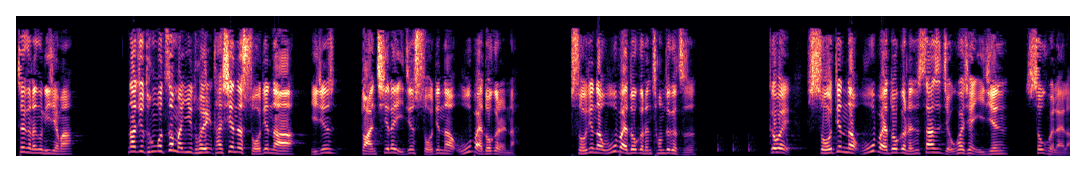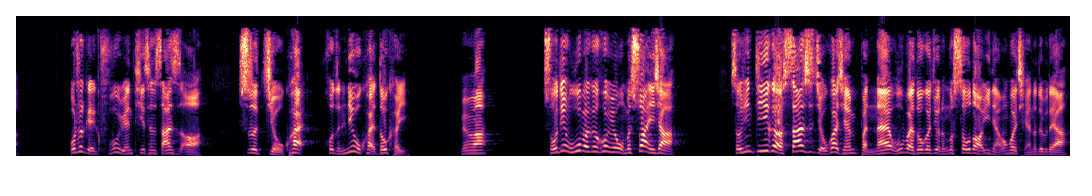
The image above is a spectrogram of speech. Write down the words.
这个能够理解吗？那就通过这么一推，他现在锁定了，已经短期内已经锁定了五百多个人了。锁定了五百多个人充这个值，各位锁定了五百多个人，三十九块钱已经收回来了，不是给服务员提成三十啊，是九块或者六块都可以，明白吗？锁定五百个会员，我们算一下，首先第一个三十九块钱，本来五百多个就能够收到一两万块钱的，对不对啊？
